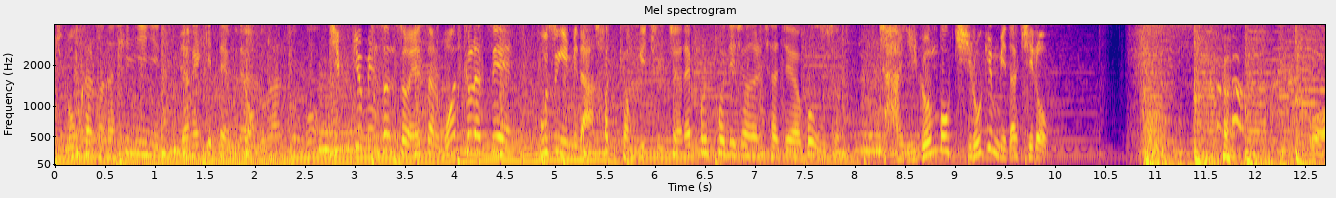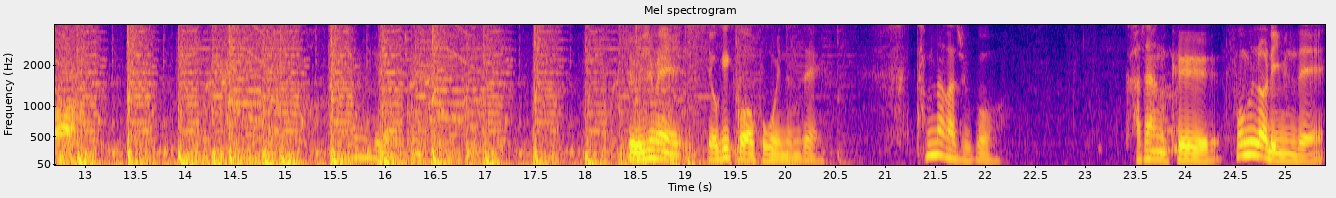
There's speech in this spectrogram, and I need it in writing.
주목할 만한 신인이 등장했기 때문에 언급을 한 거고 김규민 선수 SR 원클래스의 우승입니다. 첫 경기 출전에 폴 포지션을 차지하고 우승 자, 이건 뭐 기록입니다, 기록. 저 요즘에 여기 거 보고 있는데 탐나가지고 가장 그 포뮬러 림인데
